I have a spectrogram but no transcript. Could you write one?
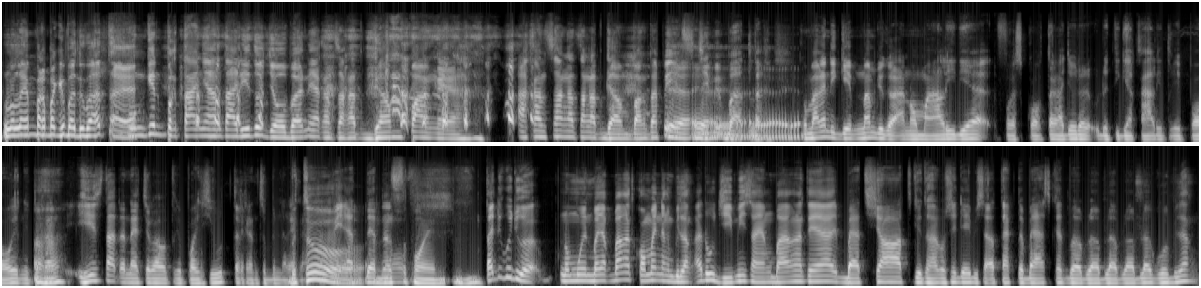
Lo lempar pakai batu bata ya? mungkin pertanyaan tadi itu jawabannya akan sangat gampang ya. Akan sangat-sangat gampang. Tapi Iya, it's Jimmy iya, Butler. Kemarin di game 6 juga anomali dia first quarter aja udah udah tiga kali three point itu kan. He's not a natural three point shooter kan sebenarnya. kan. Betul. Tapi at that That's the mo- point. Mhm. Tadi gue juga nemuin banyak banget komen yang bilang, aduh Jimmy sayang banget ya, bad shot gitu. Harusnya dia bisa attack the basket, bla bla bla bla bla. Gue bilang,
